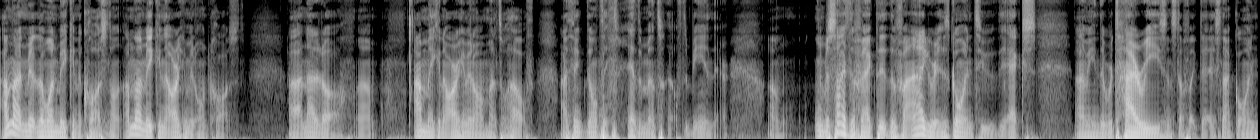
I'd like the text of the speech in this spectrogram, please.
I'm not the one making the cost on. I'm not making the argument on cost. Uh, not at all. Um, I'm making an argument on mental health. I think don't think they have the mental health to be in there. Um, and besides the fact that the Viagra is going to the ex, I mean the retirees and stuff like that. It's not going.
